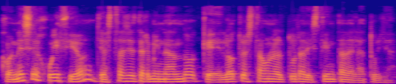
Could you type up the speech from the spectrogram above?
con ese juicio ya estás determinando que el otro está a una altura distinta de la tuya.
